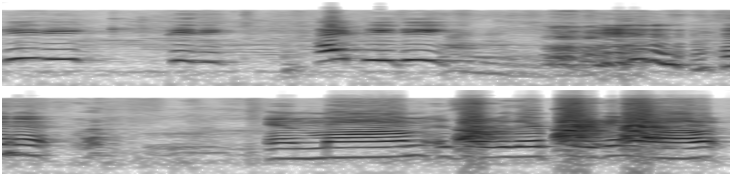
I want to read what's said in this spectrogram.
Petey. Petey. Hi, Petey. and Mom is over there pigging out.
